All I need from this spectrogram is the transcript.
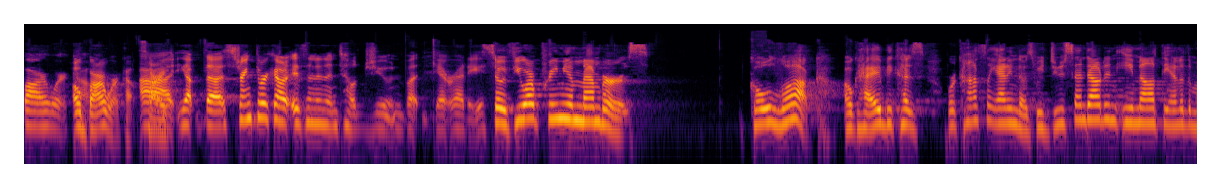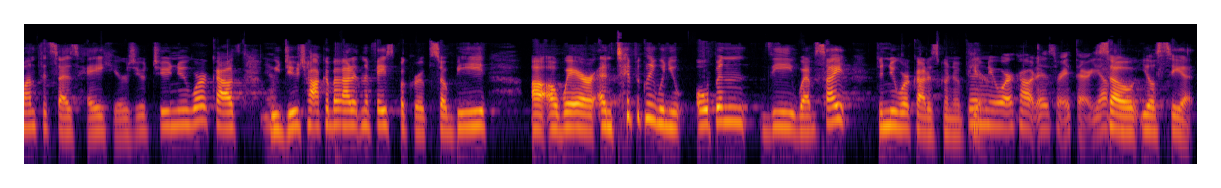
bar workout. oh, bar workout. Sorry. Uh, yep. The strength workout isn't until June, but get ready. So if you are premium members, go look, okay? Because we're constantly adding those. We do send out an email at the end of the month that says, hey, here's your two new workouts. Yeah. We do talk about it in the Facebook group. So be uh, aware. And typically, when you open the website, the new workout is going to appear. The new workout is right there. Yep. So you'll see it.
